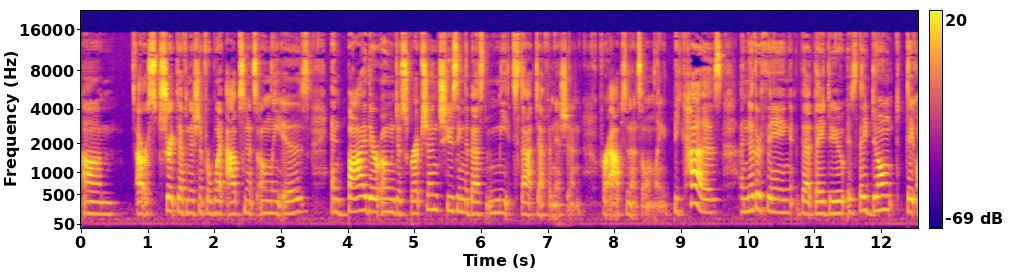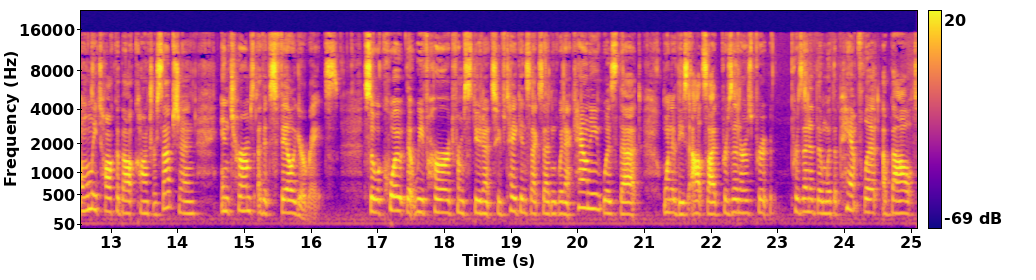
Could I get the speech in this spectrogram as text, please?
um, or strict definition for what abstinence only is, and by their own description, choosing the best meets that definition for abstinence only. Because another thing that they do is they don't, they only talk about contraception in terms of its failure rates. So, a quote that we've heard from students who've taken sex ed in Gwinnett County was that one of these outside presenters pre- presented them with a pamphlet about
